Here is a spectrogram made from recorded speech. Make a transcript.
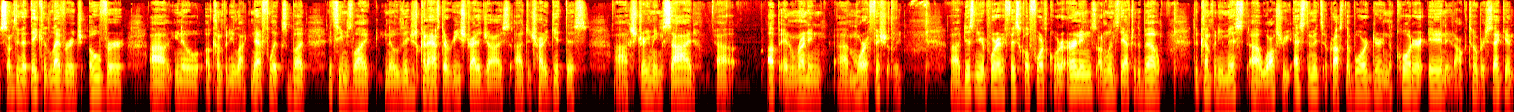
something that they could leverage over uh, you know a company like Netflix. But it seems like you know they just kind of have to re-strategize uh, to try to get this uh, streaming side uh, up and running uh, more efficiently. Uh, Disney reported a fiscal fourth quarter earnings on Wednesday after the bell. The company missed uh, Wall Street estimates across the board during the quarter in, October 2nd,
